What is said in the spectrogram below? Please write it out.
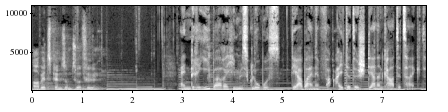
Arbeitspensum zu erfüllen. Ein drehbarer Himmelsglobus, der aber eine veraltete Sternenkarte zeigt.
